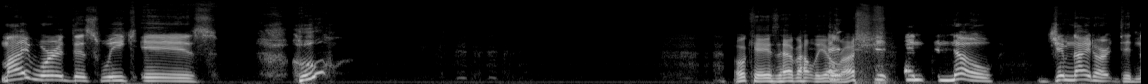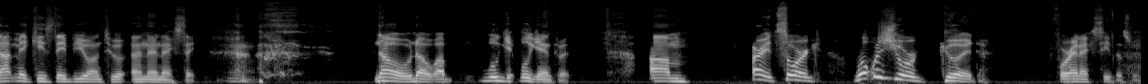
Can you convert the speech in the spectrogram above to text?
my word this week is who? Okay, is that about Lio and, Rush? And, and no, Jim Neidhart did not make his debut onto an NXT. Mm. No, no. Uh, we'll get we'll get into it. Um, all right, Sorg. What was your good for NXT this week?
